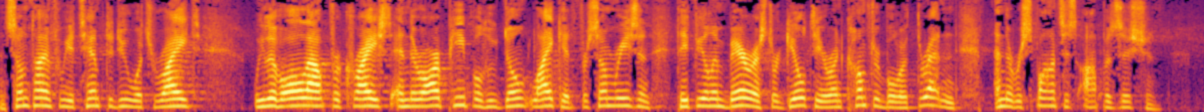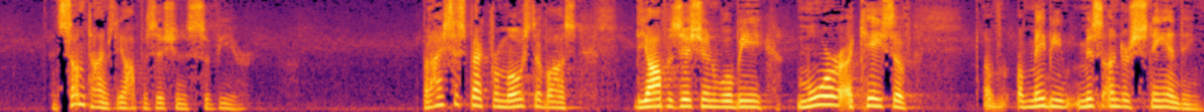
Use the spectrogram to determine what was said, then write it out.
And sometimes we attempt to do what's right. We live all out for Christ, and there are people who don't like it. For some reason, they feel embarrassed or guilty or uncomfortable or threatened, and the response is opposition. And sometimes the opposition is severe. But I suspect for most of us, the opposition will be more a case of, of, of maybe misunderstanding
